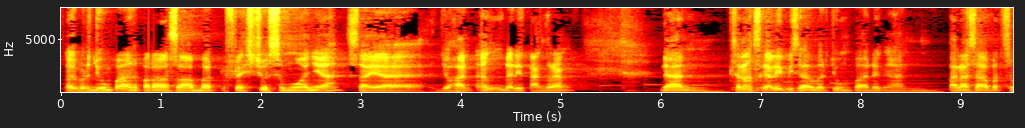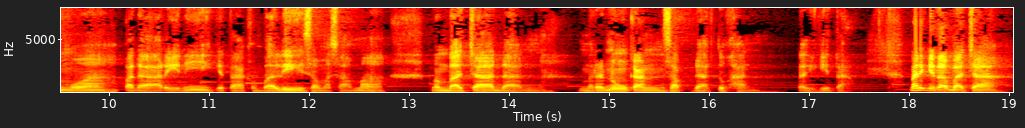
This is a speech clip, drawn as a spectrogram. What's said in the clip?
Selamat berjumpa para sahabat Fresh Juice semuanya. Saya Johan Eng dari Tangerang. Dan senang sekali bisa berjumpa dengan para sahabat semua pada hari ini. Kita kembali sama-sama membaca dan merenungkan sabda Tuhan bagi kita. Mari kita baca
